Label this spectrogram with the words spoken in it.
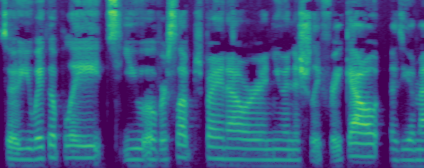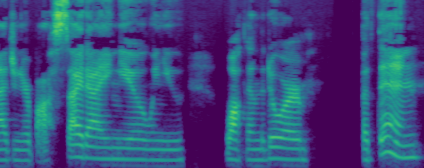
So you wake up late, you overslept by an hour, and you initially freak out as you imagine your boss side eyeing you when you walk in the door. But then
